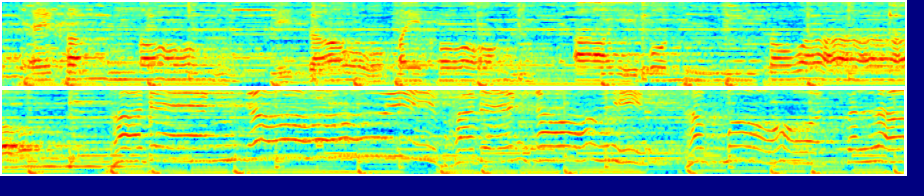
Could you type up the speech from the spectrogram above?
ยไอ้คำน้องให้เจ้าไปครอ อ้ายบนสวรรค์ผ้าแดงเอ้ยผ้าแดงเอ้ยหักบอดสลา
